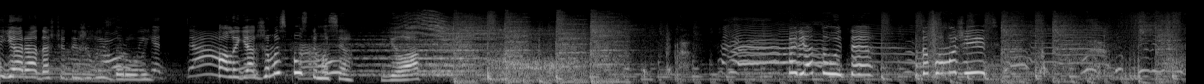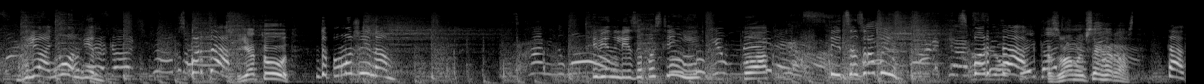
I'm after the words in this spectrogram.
Я рада, що ти живий здоровий. Але як же ми спустимося? Як? Рятуйте! Допоможіть! Глянь, он він! Спартак! Я тут. Допоможи нам! Він лізе по стіні. Так, ти це зробив! Спартак! З вами все гаразд. Так,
